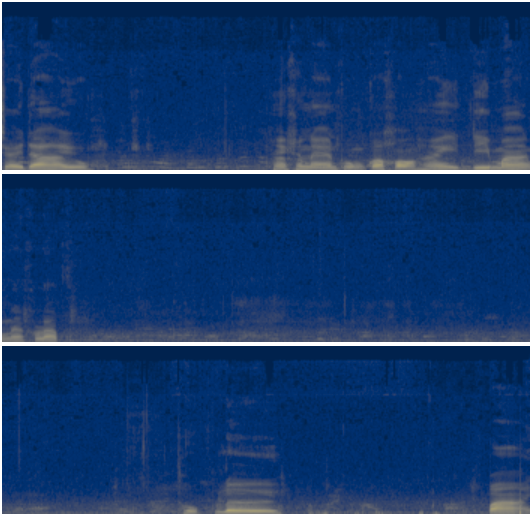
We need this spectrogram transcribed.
ใช้ได้ให้คะแนนผมก็ขอให้ดีมากนะครับ ทุบเลย ป้าย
